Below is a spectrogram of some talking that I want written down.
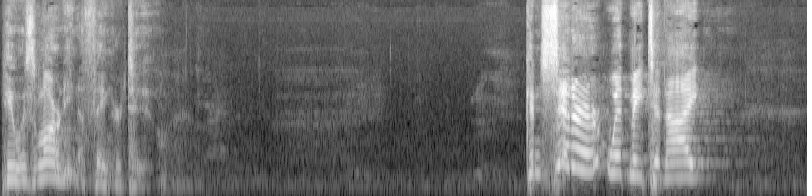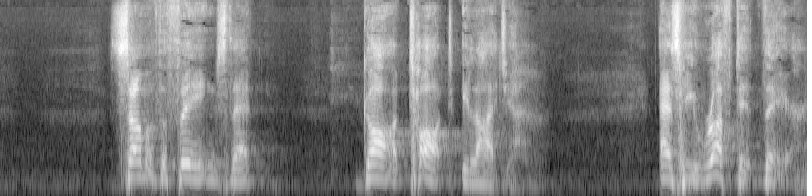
he was learning a thing or two. Consider with me tonight some of the things that God taught Elijah as he roughed it there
